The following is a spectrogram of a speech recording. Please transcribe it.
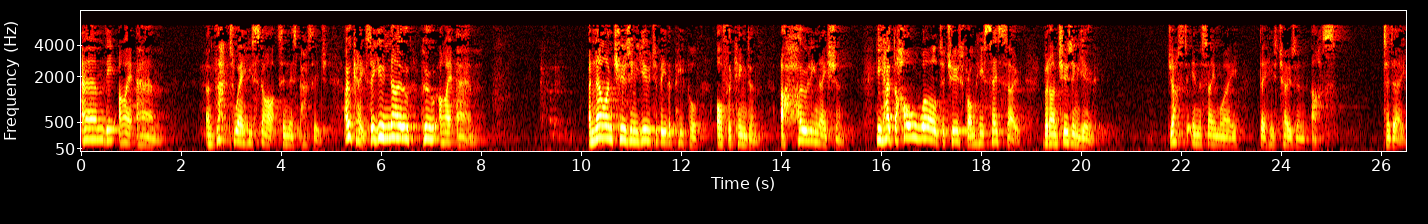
am the I am. And that's where he starts in this passage. Okay, so you know who I am. And now I'm choosing you to be the people of the kingdom, a holy nation he had the whole world to choose from. He says so. But I'm choosing you. Just in the same way that He's chosen us today.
